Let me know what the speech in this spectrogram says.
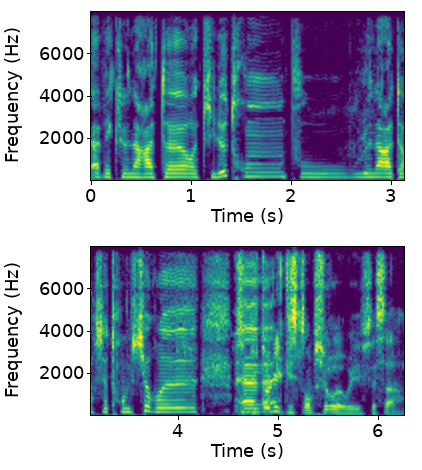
avec le narrateur qui le trompe ou le narrateur se trompe sur eux. C'est Euh, plutôt lui qui se trompe sur eux, oui, c'est ça,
